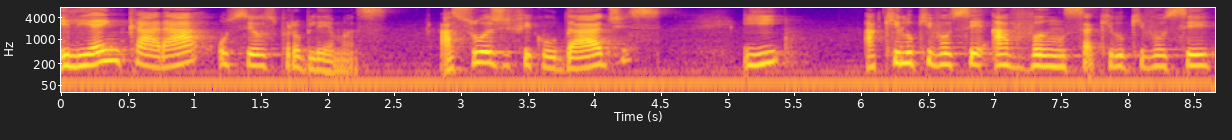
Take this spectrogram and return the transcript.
Ele é encarar os seus problemas, as suas dificuldades e aquilo que você avança, aquilo que você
